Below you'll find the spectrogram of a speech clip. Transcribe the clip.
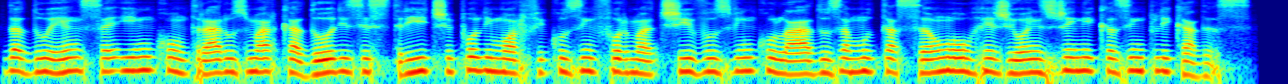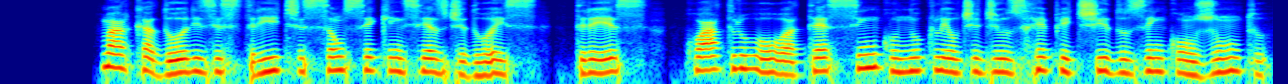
da doença e encontrar os marcadores street polimórficos informativos vinculados à mutação ou regiões gênicas implicadas. Marcadores street são sequências de 2, 3, 4 ou até 5 nucleotídeos repetidos em conjunto,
